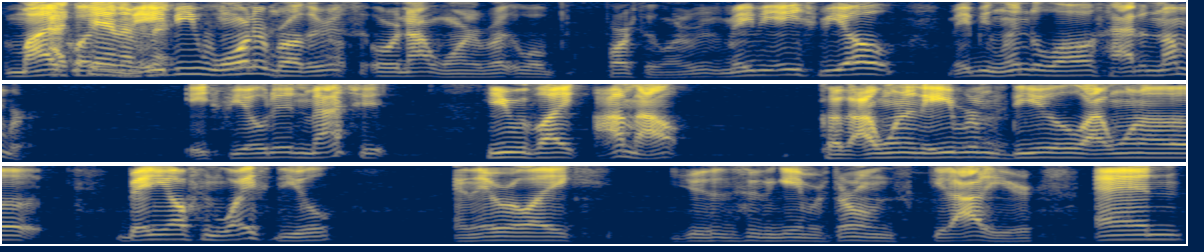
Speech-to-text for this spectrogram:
My question, maybe Warner Brothers or not Warner Brothers, well, partially Warner, Brothers, maybe HBO, maybe Lindelof had a number. HBO didn't match it. He was like, "I'm out," because I want an Abrams deal, I want a Benioff and Weiss deal, and they were like, "You- "This isn't Game of Thrones. Get out of here." And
